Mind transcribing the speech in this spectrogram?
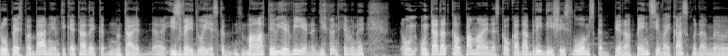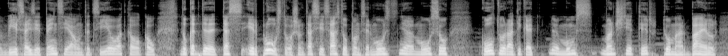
rūpējas par bērniem tikai tādēļ, ka nu, tā ir uh, izveidojies, ka māte ir viena ģimene. Un, un tad atkal pamainās kaut kādā brīdī šīs lomas, kad pienāk pensija vai kas, kur vīrs aiziet pensijā, un tad sieva atkal kaut kā, nu, kad tas ir plūstoši, un tas ir sastopams ar mūsu, mūsu kultūrā, tikai mums, man šķiet, ir tomēr bail uh, Uh,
